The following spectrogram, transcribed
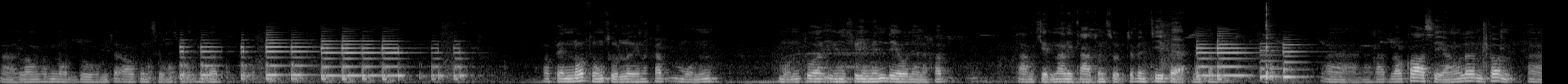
อลองกำหนดดูผมจะเอาเป็นสูงสุดนะครับมาเป็นโน้ตสูงสุดเลยนะครับ หมุนหมุนตัว increment del เนี่ยนะครับ ตามเข็มนาฬิกาจนสุดจะเป็น G8 นะครับอ่านะครับ แล้วก็เสียงเริ่มต้นอ่า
